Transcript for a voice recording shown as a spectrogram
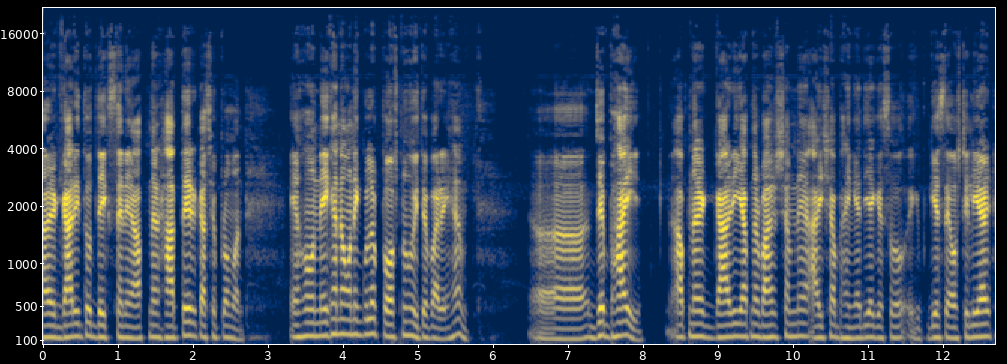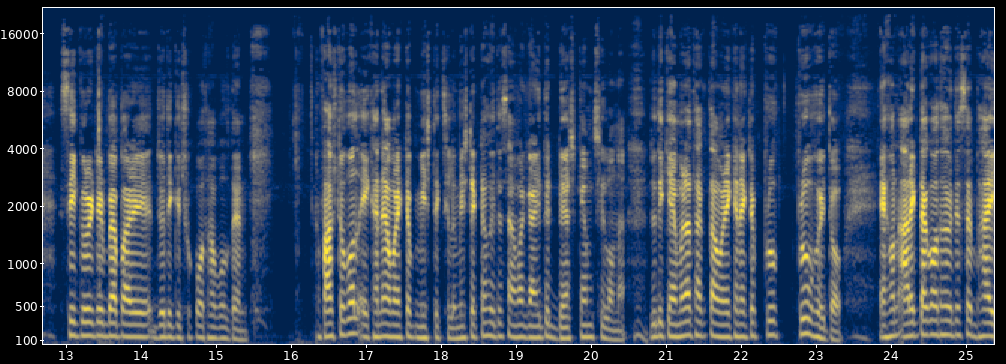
আর গাড়ি তো দেখছেন আপনার হাতের কাছে প্রমাণ। এখন এখানে অনেকগুলো প্রশ্ন হইতে পারে হ্যাঁ? যে ভাই আপনার গাড়ি আপনার বাসার সামনে আইসা ভাঙা দিয়ে গেছো, গেছে অস্ট্রেলিয়ার সিকিউরিটির ব্যাপারে যদি কিছু কথা বলতেন। ফার্স্ট অফ অল এখানে আমার একটা মিস্টেক ছিল। মিস্টেকটা হইতেছে আমার গাড়িতে ড্যাশ ক্যাম ছিল না। যদি ক্যামেরা থাকতো, আমার এখানে একটা প্রুফ প্রুভ হইতো। এখন আরেকটা কথা হইতেছে, ভাই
